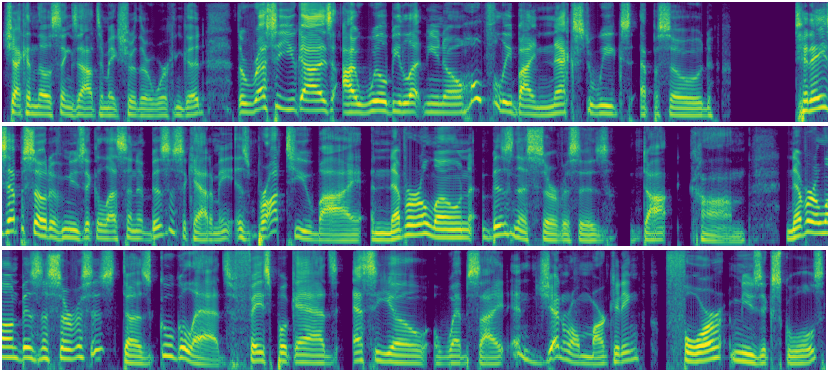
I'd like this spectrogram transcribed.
checking those things out to make sure they're working good. The rest of you guys, I will be letting you know hopefully by next week's episode. Today's episode of Music Lesson at Business Academy is brought to you by Never Alone Business Services.com. Never Alone Business Services does Google ads, Facebook ads, SEO, website, and general marketing for music schools.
